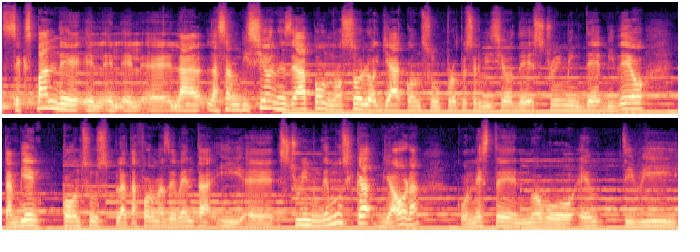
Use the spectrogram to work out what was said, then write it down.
se expande eh, las ambiciones de Apple, no solo ya con su propio servicio de streaming de video, también con sus plataformas de venta y eh, streaming de música, y ahora con este nuevo MTV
